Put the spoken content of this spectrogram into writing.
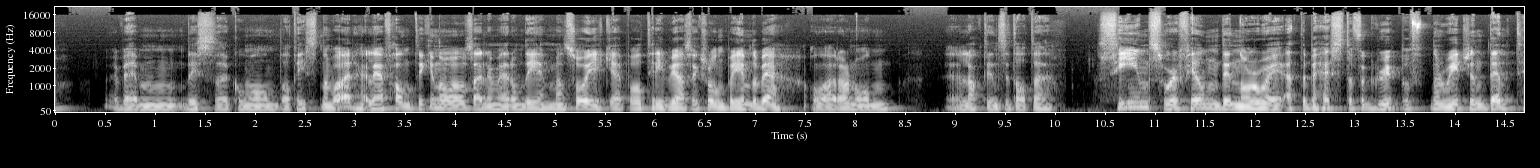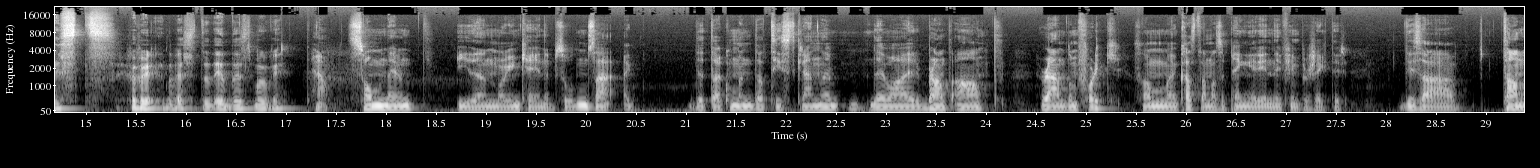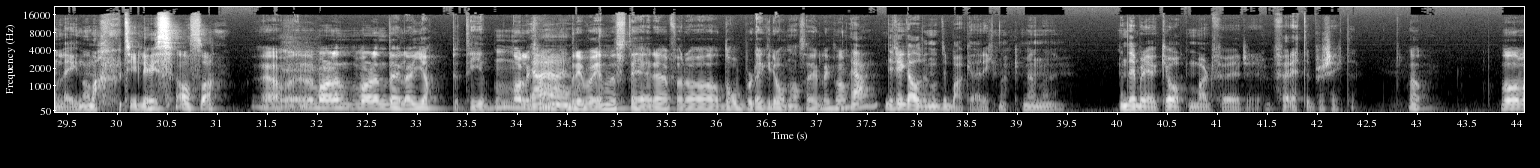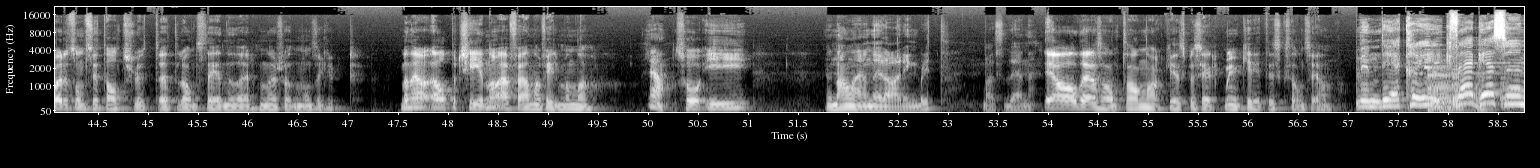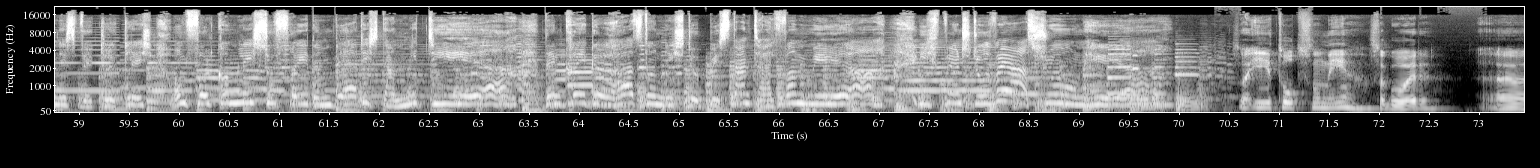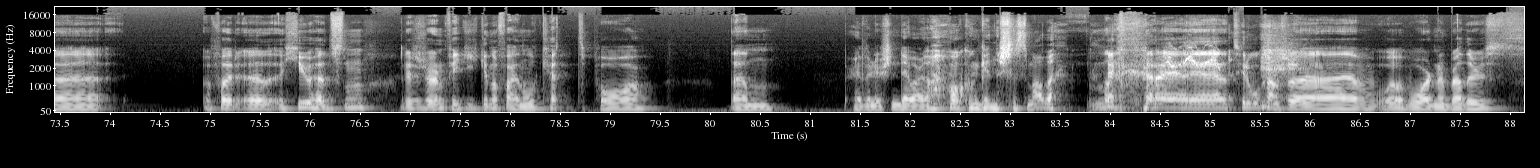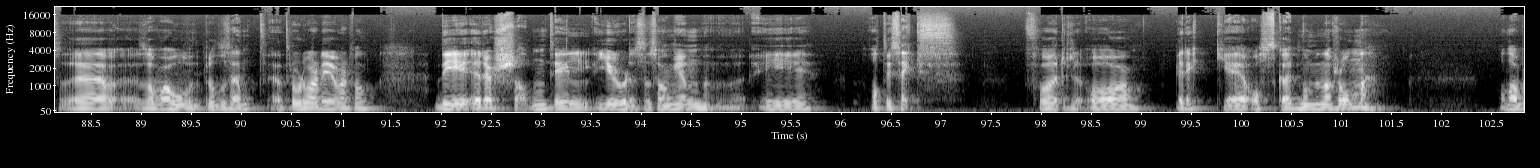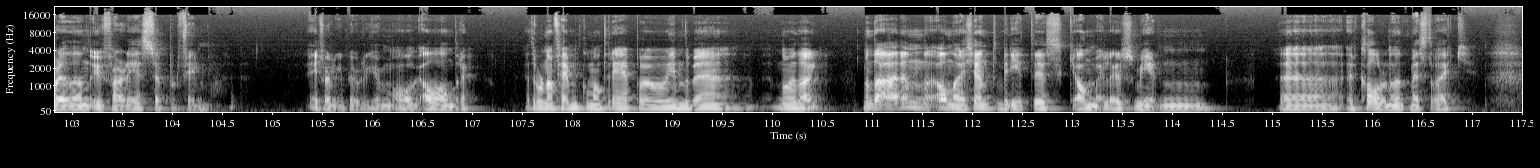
hvem disse kommandatistene var. Eller jeg fant ikke noe særlig mer om de, men så gikk jeg på trivia-seksjonen på IMDb, og der har noen eh, lagt inn sitatet Scenes were filmed in Norway at the behest of a group of Norwegian dentists who invested in this movie. Ja. Som nevnt i den Morgan Kane-episoden, så er dette kommandatistgreiene Det var blant annet random folk som kasta masse penger inn i filmprosjekter. Disse tannlegene, da, tydeligvis også. Ja, var, det var det en del av jappetiden å liksom Ja, ja, ja. drive og investere for å doble krona si, liksom? Ja, De fikk aldri noe tilbake der, riktignok. Men, eh, men det ble jo ikke åpenbart før, før etter prosjektet. Ja. Det var et sånt sitat slutt et eller annet sted inni der, men det skjønner man sikkert. Men ja, Al Pacino er fan av filmen, da. Ja, Så i Men han er jo en raring blitt. Bare så det er. Ja, det er sant. Han har ikke spesielt mye kritisk sans igjen. Wenn der Krieg vergessen ist, wird glücklich und vollkommen zufrieden werd ich dann mit dir. Den Krieg gehörst du nicht, du bist ein Teil von mir. Ich wünsch, du wärst schon hier. Så i 2009 så går uh, For uh, Hugh Hudson, regissøren, fikk ikke noe final cut på den Revolution, det var det Håkon Gundersen som hadde. Jeg, jeg tror kanskje Warner Brothers, eh, som var hovedprodusent, jeg tror det var de i hvert fall, de rusha den til julesesongen i 86 for å rekke Oscar-nominasjonene. Og da ble det en uferdig søppelfilm, ifølge publikum og alle andre. Jeg tror den har 5,3 på IMDb nå i dag. Men det er en anerkjent britisk anmelder som gir den eh, Kaller den et mesterverk.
